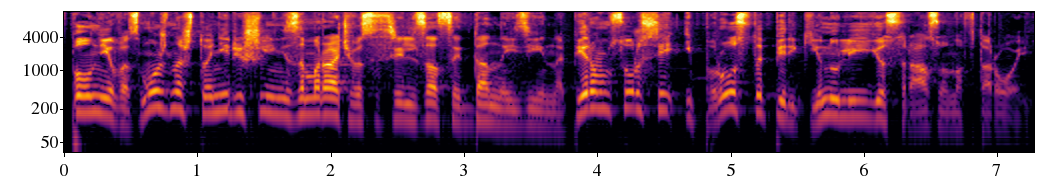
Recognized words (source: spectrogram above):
Вполне возможно, что они решили не заморачиваться с реализацией данной идеи на первом сорсе и просто перекинули ее сразу на второй.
